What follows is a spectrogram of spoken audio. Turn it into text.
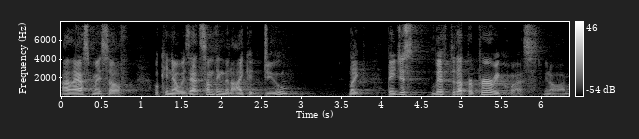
I'll ask myself, okay, now is that something that I could do? Like, they just lifted up a prayer request. You know, um,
